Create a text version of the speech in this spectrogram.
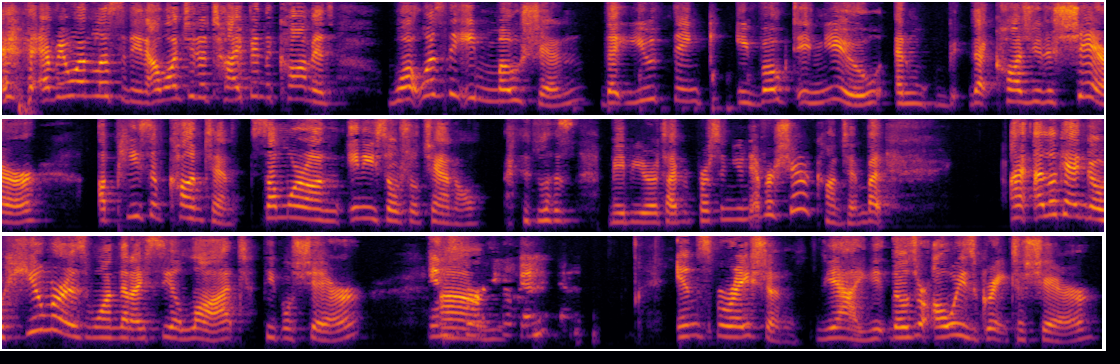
everyone listening, I want you to type in the comments what was the emotion that you think evoked in you and that caused you to share a piece of content somewhere on any social channel, unless maybe you're a type of person you never share content. But I, I look at and go, humor is one that I see a lot people share. Inspiration. Um, inspiration. Yeah, those are always great to share.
